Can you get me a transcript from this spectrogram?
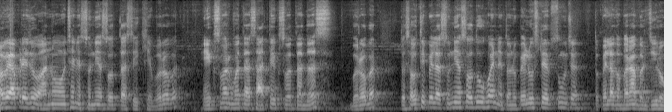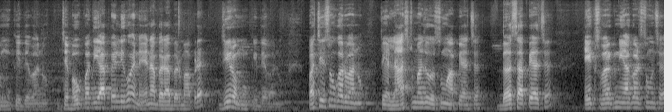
હવે આપણે જો આનો છે ને શૂન્ય શોધતા શીખીએ, બરાબર? એક્સ વર્ગ વત્તા સાત એક્સ વત્તા દસ, બરાબર? તો સૌથી પહેલાં શૂન્ય શોધવું હોય ને, તો એનું પહેલું સ્ટેપ શું છે? તો પહેલાં તો બરાબર જીરો મૂકી દેવાનું. જે બહુપદી આપેલી હોય ને, એના બરાબરમાં આપણે જીરો મૂકી દેવાનું. પછી શું કરવાનું? તે લાસ્ટમાં જો શું આપ્યા છે? દસ આપ્યા છે. એક્સ વર્ગની આગળ શું છે?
